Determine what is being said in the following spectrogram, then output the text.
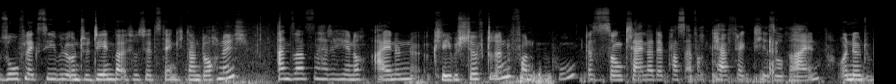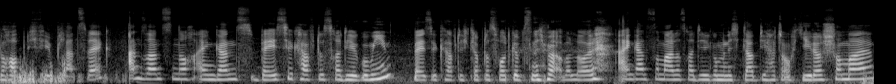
so flexibel und dehnbar ist es jetzt, denke ich, dann doch nicht. Ansonsten hat er hier noch einen Klebestift drin von Uhu. Das ist so ein kleiner, der passt einfach perfekt hier so rein und nimmt überhaupt nicht viel Platz weg. Ansonsten noch ein ganz basichaftes Radiergummi. Basichaft, ich glaube, das Wort gibt es nicht mehr, aber lol. Ein ganz normales Radiergummi, ich glaube, die hatte auch jeder schon mal.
